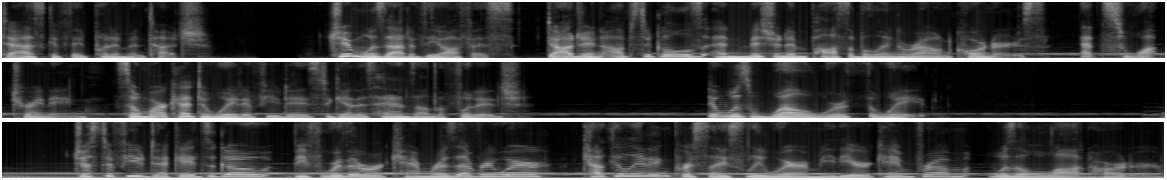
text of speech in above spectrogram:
to ask if they'd put him in touch. Jim was out of the office, dodging obstacles and mission impossibling around corners at SWAT training, so Mark had to wait a few days to get his hands on the footage. It was well worth the wait. Just a few decades ago, before there were cameras everywhere, calculating precisely where a meteor came from was a lot harder.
